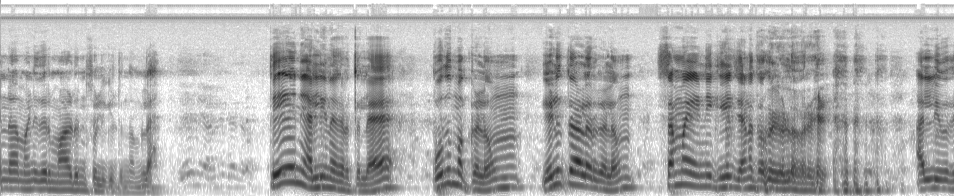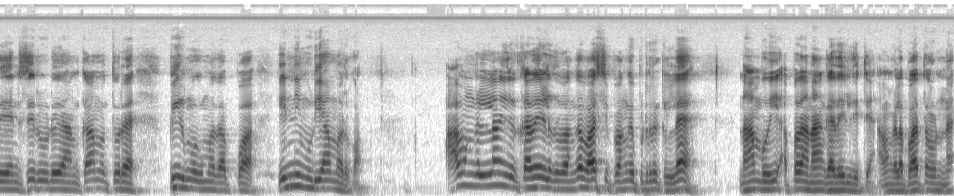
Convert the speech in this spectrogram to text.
என்ன மனிதர் மாடுன்னு சொல்லிக்கிட்டு இருந்தோம்ல. தேனி அள்ளி நகரத்தில் பொதுமக்களும் எழுத்தாளர்களும் சம எண்ணிக்கையில் ஜனத்தொகை உள்ளவர்கள். அல்லி உதயன் சிறுடையான் காமத்துறை பீர் முகமது அப்பா எண்ணி முடியாமல் இருக்கும். அவங்கெல்லாம் கதை எழுதுவாங்க வாசிப்பாங்க இப்படி இருக்குல்ல? நான் போய் அப்போ தான் நான் கதை எழுதிட்டேன். அவங்கள பார்த்த உடனே.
